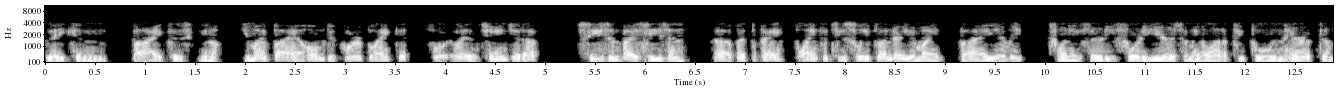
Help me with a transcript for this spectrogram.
they can buy because, you know, you might buy a home decor blanket for, and change it up season by season. Uh, but the bank blankets you sleep under, you might buy every 20, 30, 40 years. I mean, a lot of people inherit them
